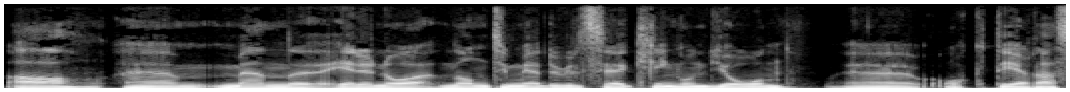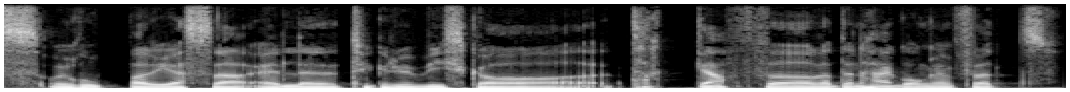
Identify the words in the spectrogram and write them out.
Ja, eh, men är det nå någonting mer du vill säga kring Union eh, och deras Europaresa eller tycker du vi ska tacka för den här gången? För att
